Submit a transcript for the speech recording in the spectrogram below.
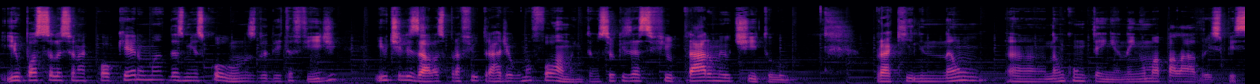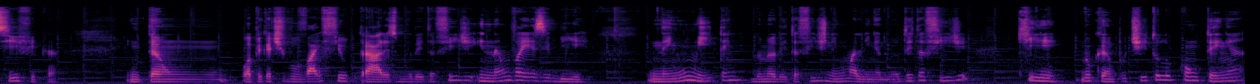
e eu posso selecionar qualquer uma das minhas colunas do data feed e utilizá-las para filtrar de alguma forma. Então, se eu quisesse filtrar o meu título para que ele não, uh, não contenha nenhuma palavra específica, então o aplicativo vai filtrar esse meu data feed e não vai exibir nenhum item do meu data feed, nenhuma linha do meu data feed que no campo título contenha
